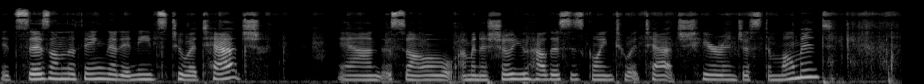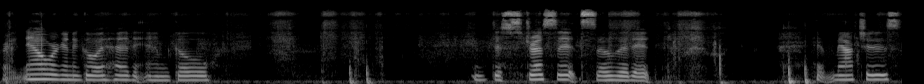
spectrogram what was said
It says on the thing that it needs to attach. And so I'm going to show you how this is going to attach here in just a moment. Right now we're going to go ahead and go distress it so that it it matches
